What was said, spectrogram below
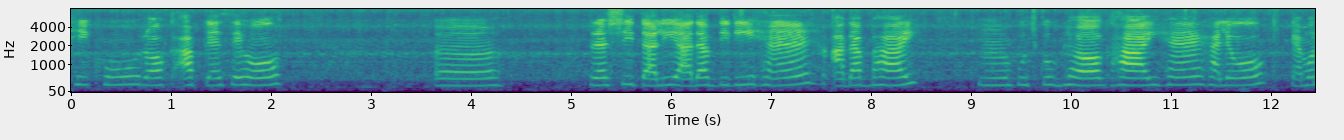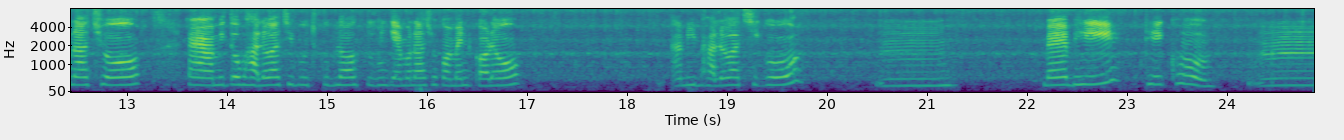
ठीक हूँ रॉक आप कैसे हो रशीद अली आदाब दीदी हैं आदाब भाई পুচকু ব্লগ হাই হ্যাঁ হ্যালো কেমন আছো হ্যাঁ আমি তো ভালো আছি পুচকু ব্লগ তুমি কেমন আছো কমেন্ট করো আমি ভালো আছি গো। मैं भी ঠিক হুম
